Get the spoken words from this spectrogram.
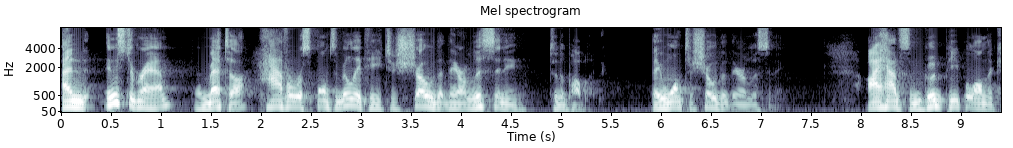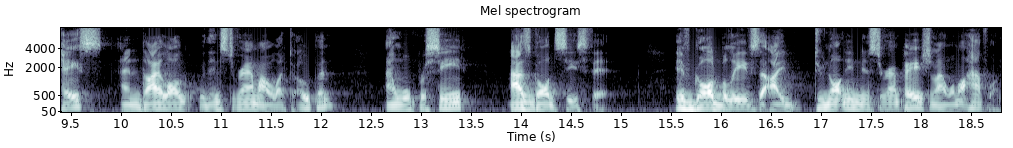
And Instagram or Meta have a responsibility to show that they are listening to the public. They want to show that they are listening. I have some good people on the case and dialogue with Instagram I would like to open and we'll proceed as God sees fit. If God believes that I do not need an Instagram page, then I will not have one.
